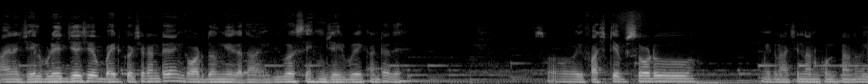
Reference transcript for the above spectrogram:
ఆయన జైలు బ్రేక్ చేసి బయటకు వచ్చాడంటే ఇంకా వాడు దొంగే కదా ఇది కూడా సేమ్ జైలు బ్రేక్ అంటే అదే. సో ఈ ఫస్ట్ ఎపిసోడు మీకు నచ్చింది అనుకుంటున్నాను ఈ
